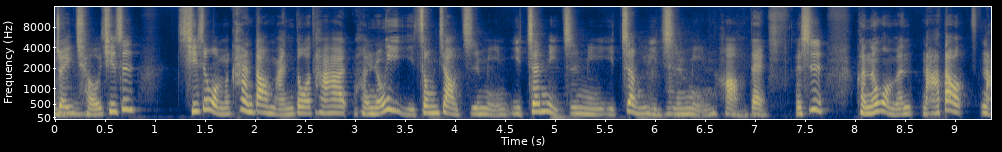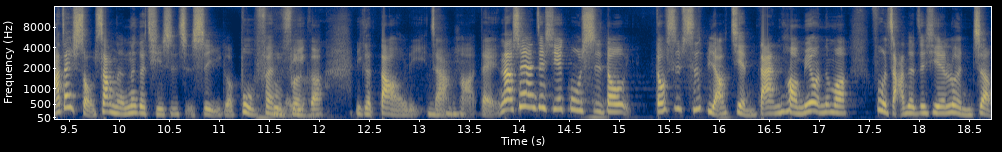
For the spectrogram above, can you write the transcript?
追求，其实，其实我们看到蛮多，他很容易以宗教之名、以真理之名、以正义之名，哈，对。可是，可能我们拿到拿在手上的那个，其实只是一个部分的一个一个道理，这样哈，对。那虽然这些故事都。都是是比较简单哈，没有那么复杂的这些论证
